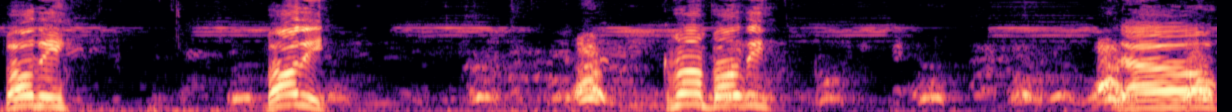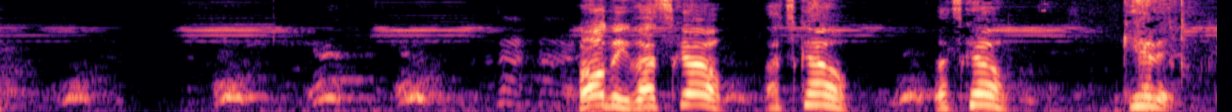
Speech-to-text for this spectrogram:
Bodhi. Bodhi. Come on, Bodhi. No. Baldy, let's go. Let's go. Let's go. Get it.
